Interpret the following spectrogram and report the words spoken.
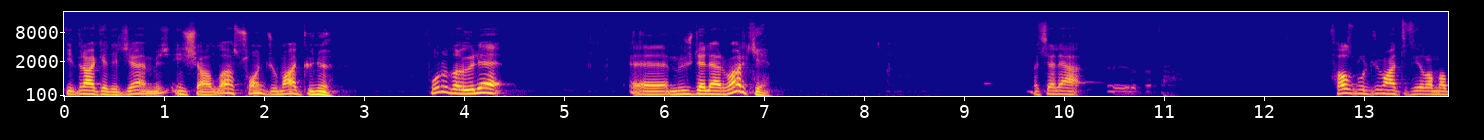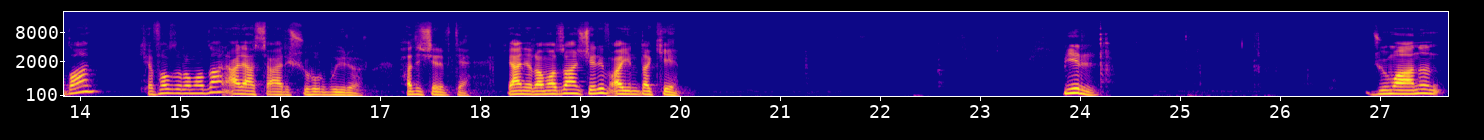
idrak edeceğimiz inşallah son cuma günü. Burada öyle e, müjdeler var ki mesela e, Fazlul Cumati fi Ramazan kefaz Ramazan ala sari şuhur buyuruyor hadis-i şerifte. Yani Ramazan Şerif ayındaki bir Cuma'nın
